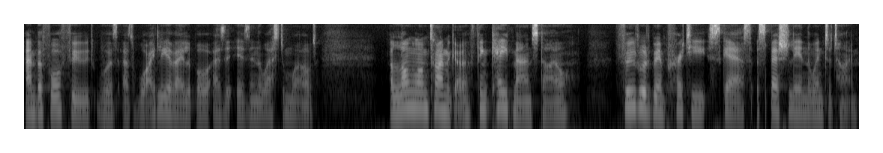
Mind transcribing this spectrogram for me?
and before food was as widely available as it is in the Western world. A long, long time ago, think caveman style, food would have been pretty scarce, especially in the wintertime.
